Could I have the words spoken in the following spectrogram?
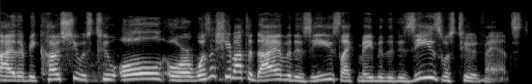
either because she was too old or wasn't she about to die of a disease? Like maybe the disease was too advanced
